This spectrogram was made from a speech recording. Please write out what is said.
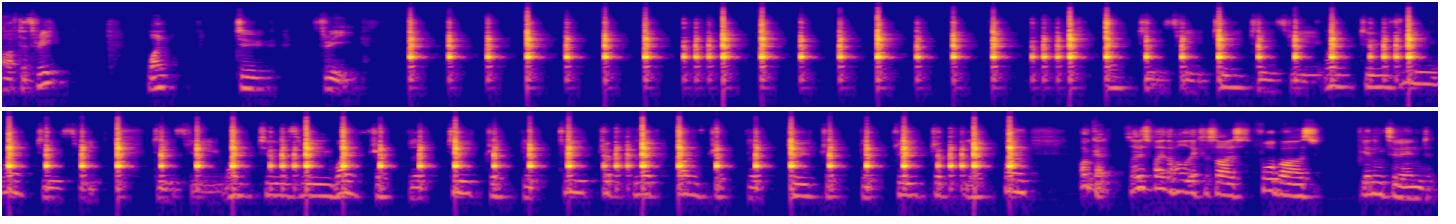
after three. One, two, three. Two, three, two, three, one, two, three, one, triplet, two, triplet, three, triplet, one, triplet, two, triplet, three, triplet, one. Okay, so let's play the whole exercise, four bars, beginning to end.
